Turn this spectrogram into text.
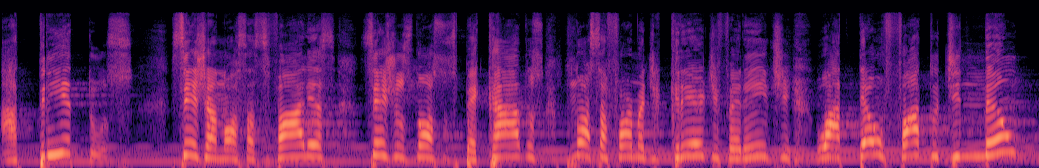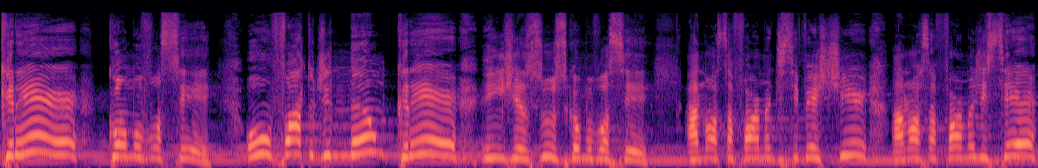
atritos seja nossas falhas, seja os nossos pecados, nossa forma de crer diferente, ou até o fato de não crer como você, ou o fato de não crer em Jesus como você, a nossa forma de se vestir, a nossa forma de ser,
